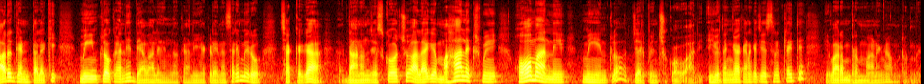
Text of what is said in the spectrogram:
ఆరు గంటలకి మీ ఇంట్లో కానీ దేవాలయంలో కానీ ఎక్కడైనా సరే మీరు చక్కగా దానం చేసుకోవచ్చు. అలాగే మహాలక్ష్మి హోమాన్ని మీ ఇంట్లో జరిపించుకోవాలి. ఈ విధంగా కనుక చేసినట్లయితే ఈ వారం బ్రహ్మాండంగా ఉంటుంది.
